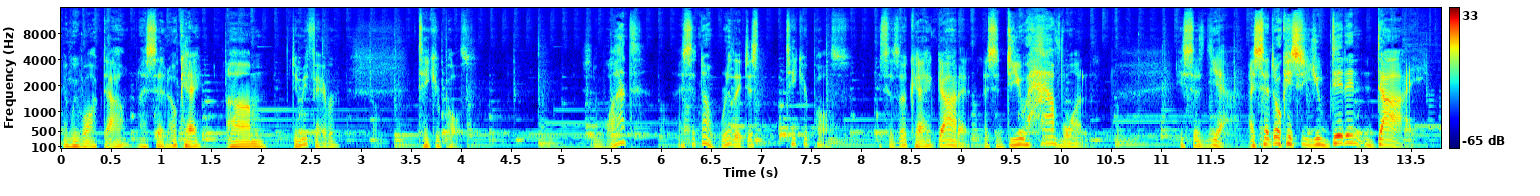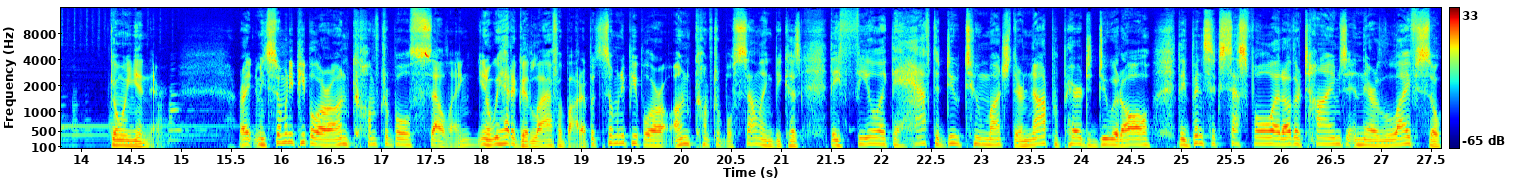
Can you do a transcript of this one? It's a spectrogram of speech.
and we walked out. And I said, "Okay, um, do me a favor, take your pulse." I said, "What?" I said, "No, really, just take your pulse." He says, "Okay, got it." I said, "Do you have one?" He says, "Yeah." I said, "Okay, so you didn't die going in there." Right? I mean, so many people are uncomfortable selling. You know, we had a good laugh about it, but so many people are uncomfortable selling because they feel like they have to do too much. They're not prepared to do it all. They've been successful at other times in their life. So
